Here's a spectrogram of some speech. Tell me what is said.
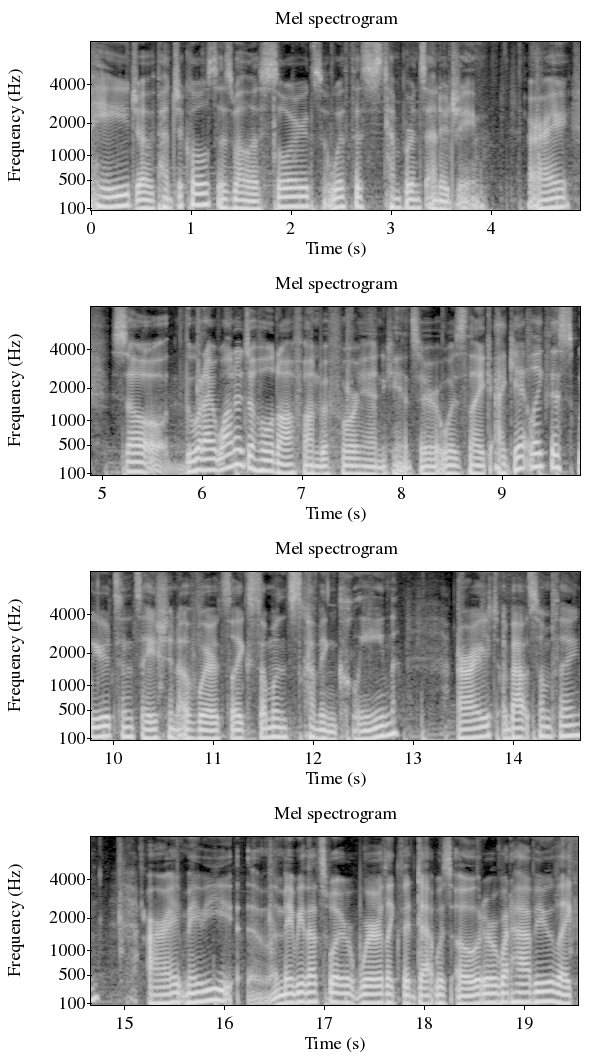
page of pentacles, as well as swords with this temperance energy all right so what i wanted to hold off on beforehand cancer was like i get like this weird sensation of where it's like someone's coming clean all right about something. All right maybe uh, maybe that's where where like the debt was owed or what have you. Like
